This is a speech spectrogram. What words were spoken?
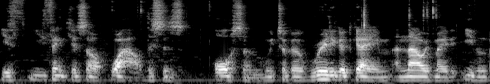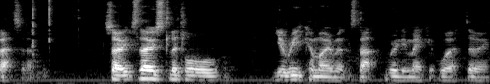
you th- you think to yourself, "Wow, this is awesome! We took a really good game, and now we've made it even better." So it's those little eureka moments that really make it worth doing.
